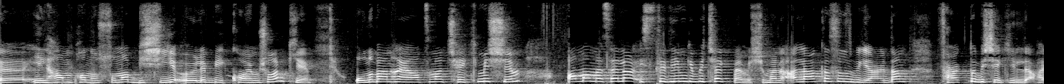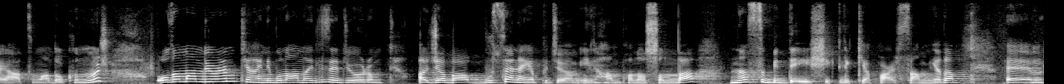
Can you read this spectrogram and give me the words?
e, ilham panosuna bir şeyi öyle bir koymuş olurum ki onu ben hayatıma çekmişim ama mesela istediğim gibi çekmemişim. Hani alakasız bir yerden farklı bir şekilde hayatıma dokunmuş. O zaman diyorum ki hani bunu analiz ediyorum. Acaba bu sene yapacağım ilham panosunda nasıl bir değişiklik yaparsam ya da e,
